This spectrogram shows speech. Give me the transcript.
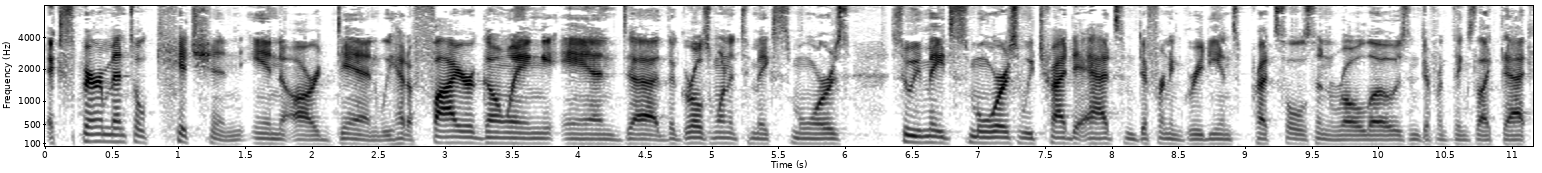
experimental kitchen in our den. We had a fire going, and the girls wanted to make s'mores. So we made s'mores, and we tried to add some different ingredients, pretzels and Rolos and different things like that.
